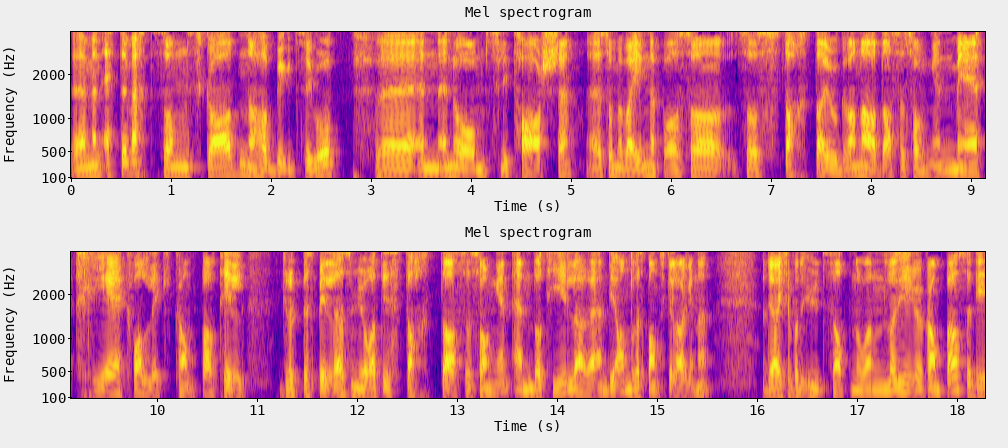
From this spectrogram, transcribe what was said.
Eh, men etter hvert som skadene har bygd seg opp, en enorm slitasje, som vi var inne på, så, så starta jo Granada sesongen med tre kvalikkamper til gruppespillet, som gjorde at de starta sesongen enda tidligere enn de andre spanske lagene. De har ikke fått utsatt noen La Liga-kamper, så de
